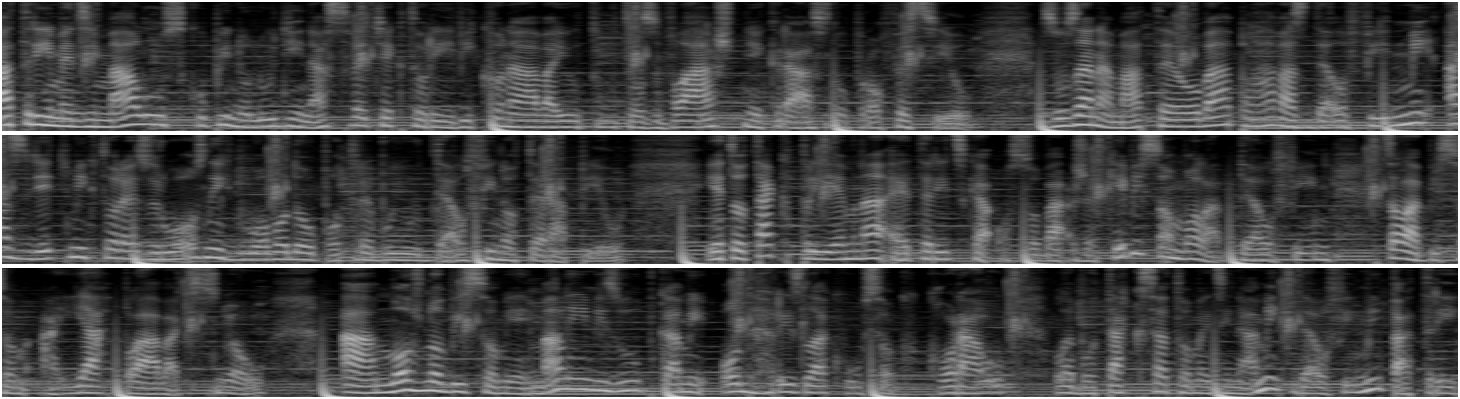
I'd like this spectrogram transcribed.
Patrí medzi malú skupinu ľudí na svete, ktorí vykonávajú túto zvláštne krásnu profesiu. Zuzana Mateová pláva s delfínmi a s deťmi, ktoré z rôznych dôvodov potrebujú delfinoterapiu. Je to tak príjemná eterická osoba, že keby som bola delfín, chcela by som aj ja plávať s ňou. A možno by som jej malými zúbkami odhryzla kúsok koralu, lebo tak sa to medzi nami delfínmi patrí.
